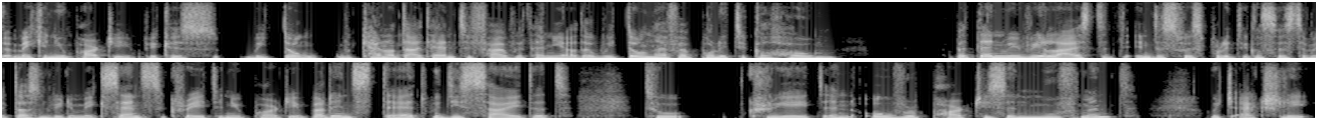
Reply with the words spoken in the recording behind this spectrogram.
Uh, make a new party because we don't we cannot identify with any other. We don't have a political home. But then we realized that in the swiss political system it doesn't really make sense to create a new party. But instead we decided to create an over partisan movement which actually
